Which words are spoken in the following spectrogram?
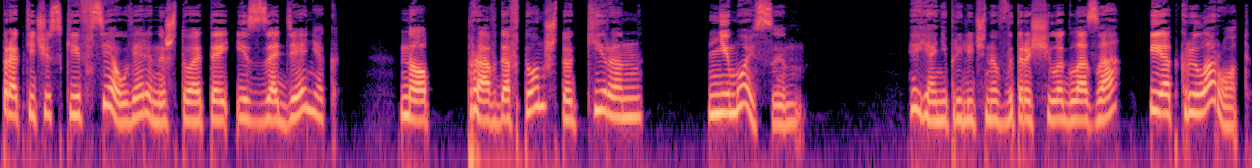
Практически все уверены, что это из-за денег, но правда в том, что Киран не мой сын. Я неприлично вытаращила глаза и открыла рот.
